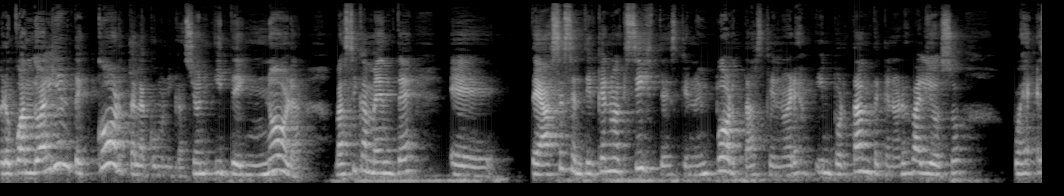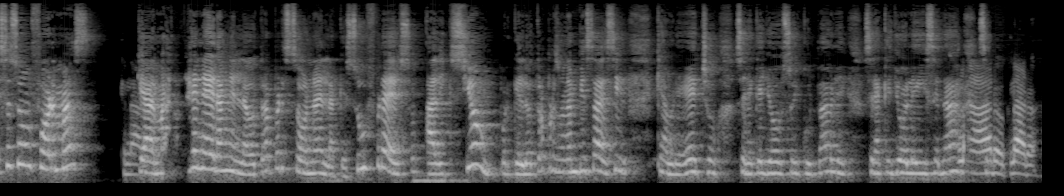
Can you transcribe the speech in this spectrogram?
Pero cuando alguien te corta la comunicación y te ignora, básicamente eh, te hace sentir que no existes, que no importas, que no eres importante, que no eres valioso, pues esas son formas que además generan en la otra persona, en la que sufre eso, adicción, porque la otra persona empieza a decir, ¿qué habré hecho? ¿Será que yo soy culpable? ¿Será que yo le hice nada? Claro, claro.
